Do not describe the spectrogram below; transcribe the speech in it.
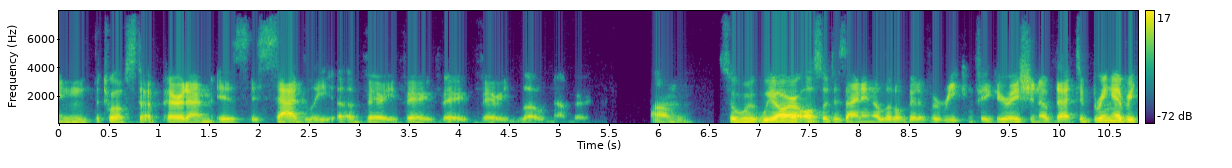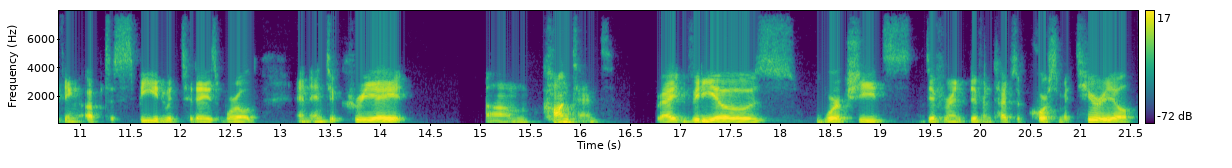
in the 12 step paradigm is, is sadly a very, very, very, very low number. Um, so we, we are also designing a little bit of a reconfiguration of that to bring everything up to speed with today's world and, and to create um, content, right? Videos, worksheets, different different types of course material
